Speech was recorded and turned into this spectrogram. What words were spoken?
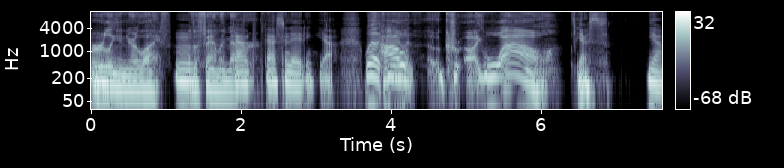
Mm. early in your life of Mm. a family Fa- member. fascinating. Yeah. Well, you How? know, cr- uh, wow. Yes. Yeah.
